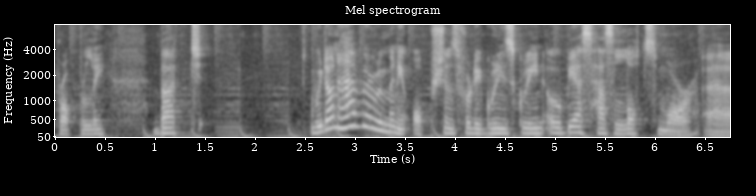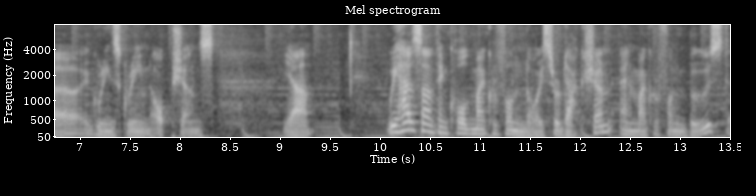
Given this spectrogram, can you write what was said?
properly, but we don't have very many options for the green screen. OBS has lots more uh, green screen options. Yeah, we have something called microphone noise reduction and microphone boost,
